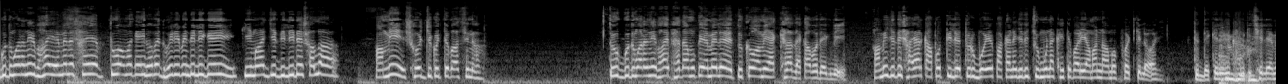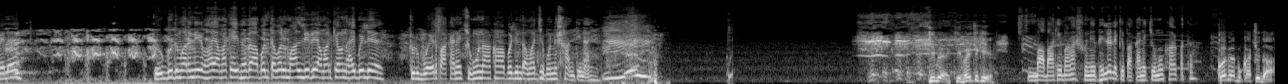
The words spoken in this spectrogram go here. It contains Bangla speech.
গুড মর্নিং ভাই এমএলএ সাহেব তুই আমাকে এইভাবে ধরে বেঁধে লিগেই কি মার যে দিলি রে শালা? আমি সহ্য করতে পারছি না। তুই গুড মর্নিং ভাই ফাটা মুখে এমএলএ তোকে আমি এক খেলা দেখাবো দেখবি। আমি যদি সায়ার কাপড় তুলে তোর বইয়ে পাকানে যদি চুমুনা খেতে পারি আমার নামও ফটকে নয়। তুই দেখে নিবি ছেলে এমএলএ? তুই গুড মর্নিং ভাই আমাকে এইভাবে আবল তাবল মাল দিবি আমার কেউ নাই বলে। তোর বইয়ের পাকানে চুমু না খাওয়া পর্যন্ত আমার জীবনে শান্তি নাই। কি বে কি হয়েছে কি? বাবাকে বাবা শুনে ফেলে নাকি পাকানে চুমু খাওয়ার কথা? করবে বুকাচুদা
